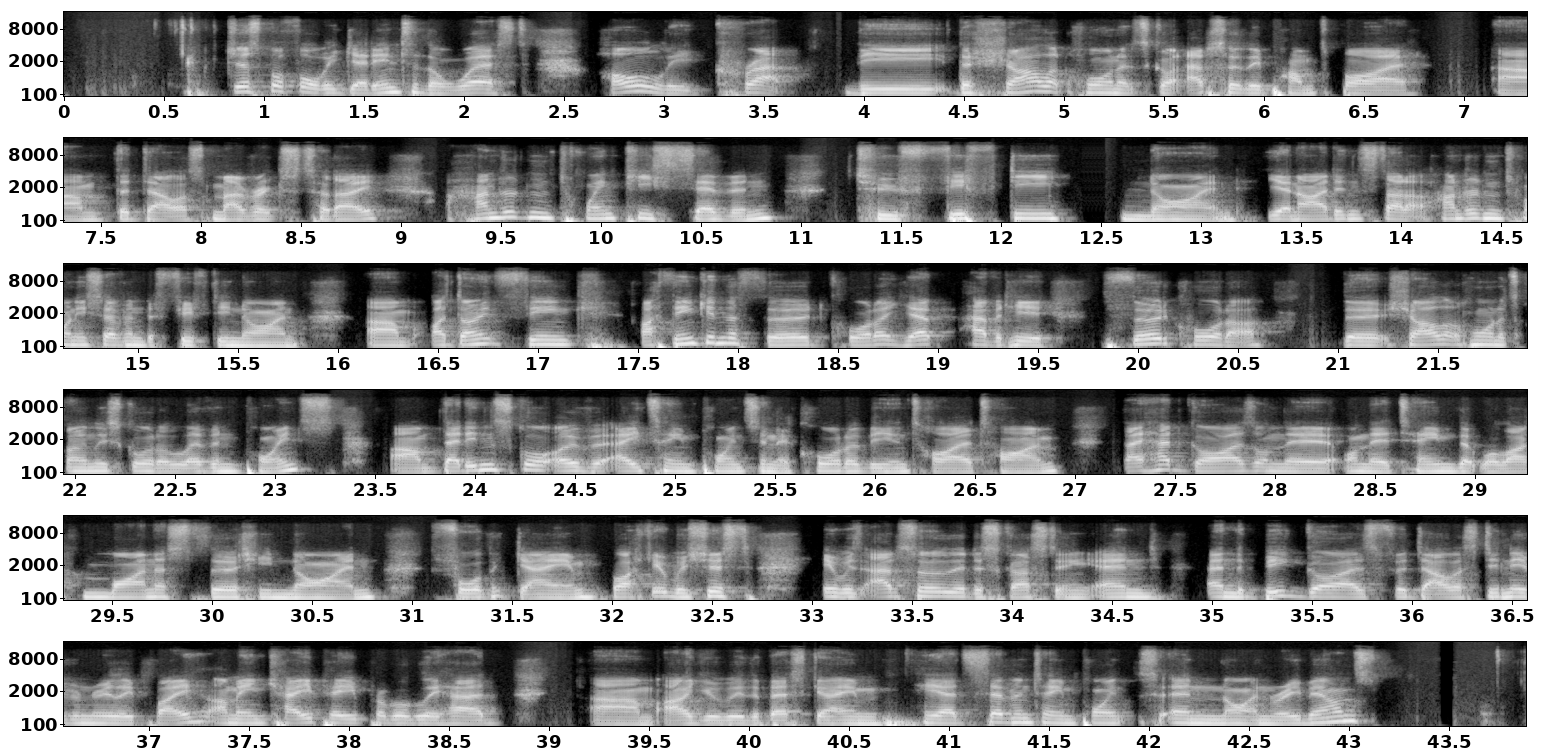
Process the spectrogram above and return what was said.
just before we get into the West, holy crap! The the Charlotte Hornets got absolutely pumped by um, the Dallas Mavericks today, 127 to 59. Yeah, no, I didn't start at 127 to 59. Um, I don't think. I think in the third quarter. Yep, have it here. Third quarter. The Charlotte Hornets only scored 11 points. Um, they didn't score over 18 points in a quarter the entire time. They had guys on their on their team that were like minus 39 for the game. Like it was just it was absolutely disgusting. And and the big guys for Dallas didn't even really play. I mean, KP probably had um, arguably the best game. He had 17 points and nine rebounds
